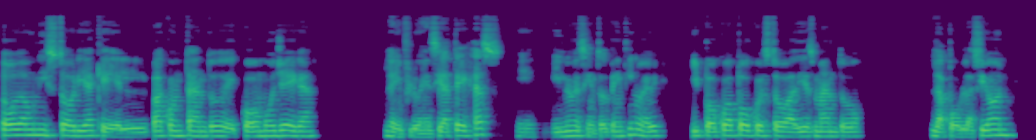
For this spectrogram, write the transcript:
toda una historia que él va contando de cómo llega la influencia a Texas en 1929 y poco a poco esto va diezmando la población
